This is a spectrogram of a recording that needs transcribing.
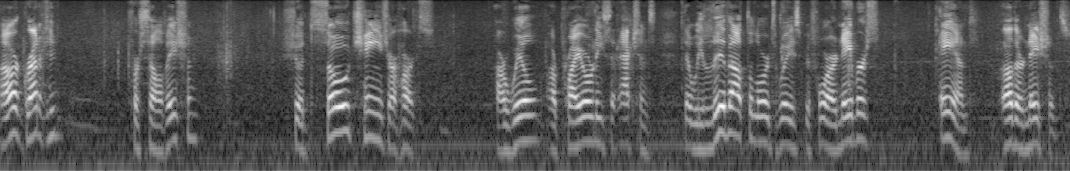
Our gratitude for salvation should so change our hearts, our will, our priorities, and actions that we live out the Lord's ways before our neighbors and other nations.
